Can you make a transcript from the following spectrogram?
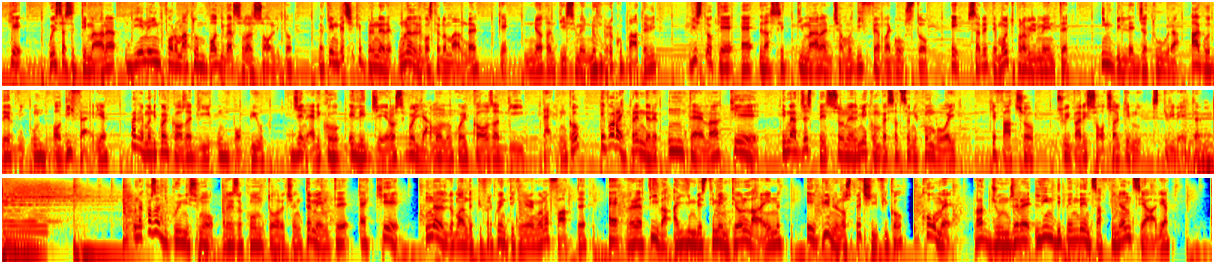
Che questa settimana viene in formato un po' diverso dal solito, perché invece che prendere una delle vostre domande, che ne ho tantissime, non preoccupatevi, visto che è la settimana, diciamo, di Ferragosto e sarete molto probabilmente in villeggiatura a godervi un po' di ferie, parliamo di qualcosa di un po' più generico e leggero, se vogliamo, non qualcosa di tecnico. E vorrei prendere un tema che emerge spesso nelle mie conversazioni con voi che faccio sui vari social che mi scrivete. Una cosa di cui mi sono reso conto recentemente è che una delle domande più frequenti che mi vengono fatte è relativa agli investimenti online e più nello specifico come raggiungere l'indipendenza finanziaria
